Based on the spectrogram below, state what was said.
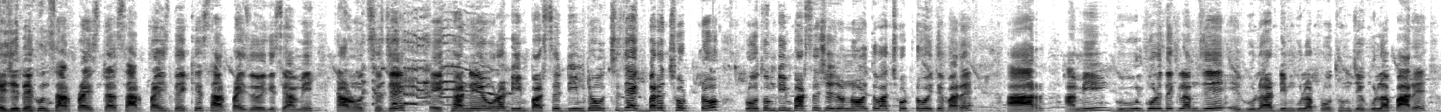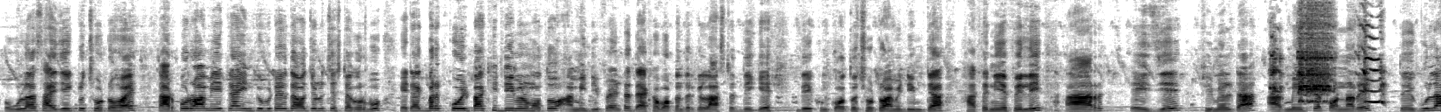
এই যে দেখুন সারপ্রাইজটা সারপ্রাইজ দেখে সারপ্রাইজ হয়ে গেছি আমি। কারণ হচ্ছে যে এইখানে ওরা ডিম পারছে। ডিমটা হচ্ছে যে একবারে ছোট্ট। প্রথম ডিম পারছে, সেজন্য হয়তো বা ছোট্ট হইতে পারে। আর আমি গুগল করে দেখলাম যে এগুলার ডিমগুলা প্রথম যেগুলা পারে, ওগুলা সাইজে একটু ছোট হয়। তারপরও আমি এটা ইনকিউবেটারে দেওয়ার জন্য চেষ্টা করব। এটা একবারে কোয়েল পাখির ডিমের মতো আমি ডিফারেন্টটা দেখাবো আপনাদেরকে লাস্টের দিকে। দেখুন কত ছোট আমি ডিমটা হাতে নিয়ে ফেলি। আর এই যে ফিমেলটা আর মেলটা কর্নারে তো এগুলা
